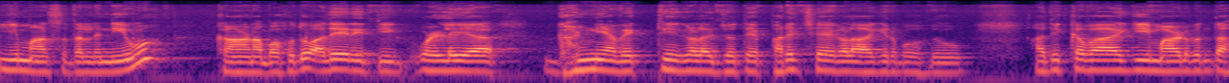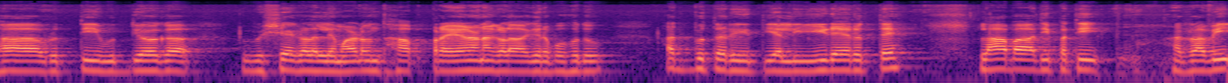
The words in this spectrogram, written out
ಈ ಮಾಸದಲ್ಲಿ ನೀವು ಕಾಣಬಹುದು. ಅದೇ ರೀತಿ ಒಳ್ಳೆಯ ಗಣ್ಯ ವ್ಯಕ್ತಿಗಳ ಜೊತೆ ಪರಿಚಯಗಳಾಗಿರಬಹುದು. ಅಧಿಕವಾಗಿ ಮಾಡುವಂತಹ ವೃತ್ತಿ ಉದ್ಯೋಗ ವಿಷಯಗಳಲ್ಲಿ ಮಾಡುವಂತಹ ಪ್ರಯಾಣಗಳಾಗಿರಬಹುದು. ಅದ್ಭುತ ರೀತಿಯಲ್ಲಿ ಈಡೇರುತ್ತೆ. ಲಾಭಾಧಿಪತಿ ರವಿ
